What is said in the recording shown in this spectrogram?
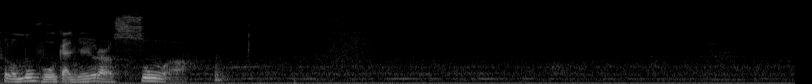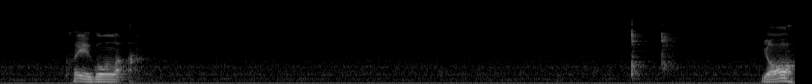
特鲁姆普感觉有点松啊。可以攻了，有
